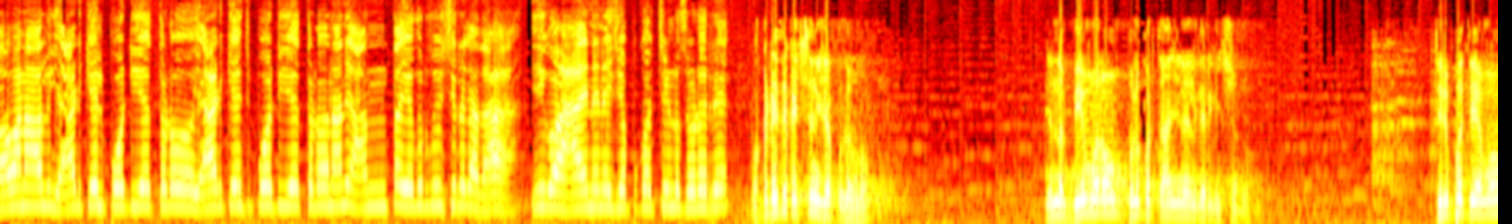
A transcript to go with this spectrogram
పవనాలు యాడికెళ్ళి పోటీ చేస్తాడో యాడికేంచి పోటీ చేస్తాడో అని అంత ఎదురు చూసిర్రు కదా. ఇగో ఆయననే చెప్పుకొచ్చిండు చూడర్రే. ఒకటైతే ఖచ్చితంగా చెప్పగలను. నిన్న భీమవరం పులపర్తి ఆంజనేయులు గారికి ఇచ్చాను. తిరుపతి ఏమో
